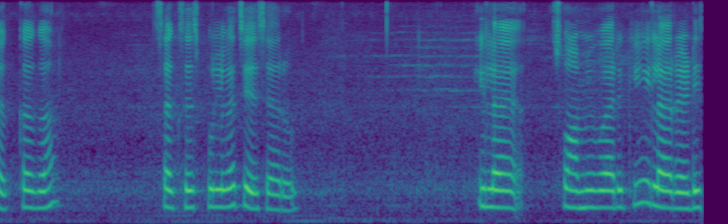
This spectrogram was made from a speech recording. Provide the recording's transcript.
చక్కగా సక్సెస్ఫుల్గా చేశారు. ఇలా స్వామివారికి ఇలా రెడీ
